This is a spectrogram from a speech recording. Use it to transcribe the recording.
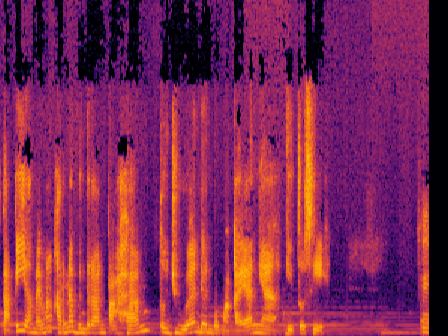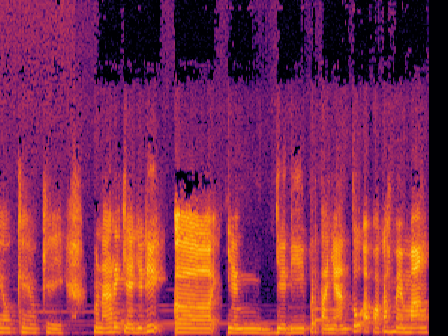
tapi ya memang karena beneran paham tujuan dan pemakaiannya gitu sih. Oke oke oke, menarik ya. Jadi eh, yang jadi pertanyaan tuh apakah memang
